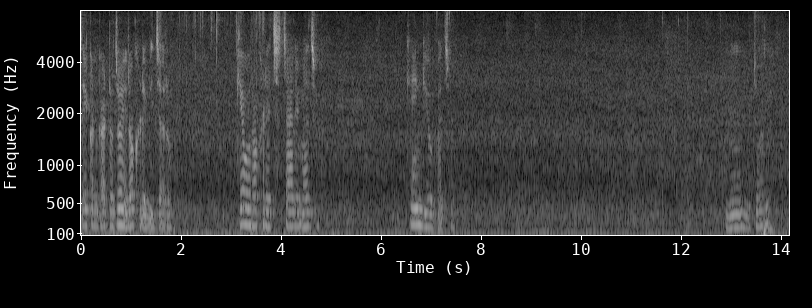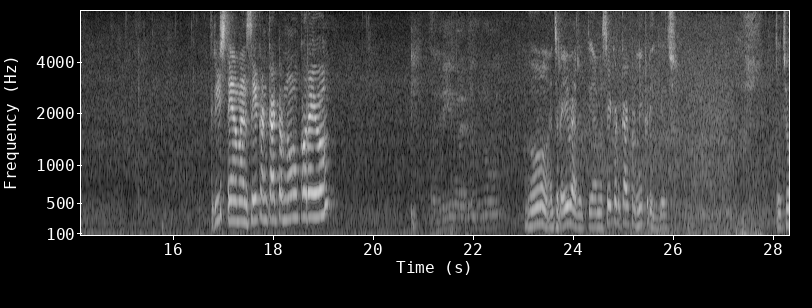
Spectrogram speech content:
સેકન્ડ કાંટો જોઈ રખડે બિચારો. કેવો રખડે છે ચારે બાજુ. ક્યાં ગયો પાછો? હમ જોજે. ક્રિશ તે અમારે સેકન્ડ કાંટો ન કરાયો હો. આજ રવિવાર હતી આમાં સેકન્ડ કાંટો નીકળી ગયો છે. તો જો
